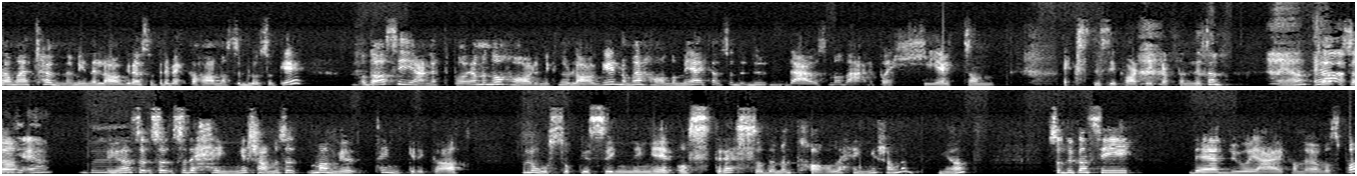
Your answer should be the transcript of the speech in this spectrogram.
da må jeg tømme mine lagre så at Rebekka har masse blodsukker. Og da sier hjernen etterpå ja, men nå har hun ikke noe lager, nå må jeg ha noe mer. Så du, det er jo som å være på helt sånn ecstasy-party i kroppen, liksom. Ja, så, så, ja, så, så, det henger sammen. Så mange tenker ikke at blodsukkersvingninger og stress og det mentale henger sammen. Ja. Så du kan si det du og jeg kan øve oss på,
